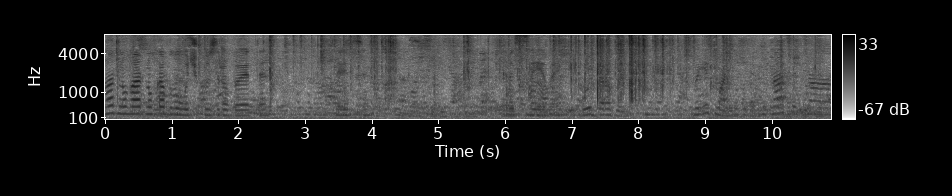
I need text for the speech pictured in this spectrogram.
гарну, гарну каблучку зробити. Дивіться. Красивий. Будет дорогой. Но есть маленький. 15 на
